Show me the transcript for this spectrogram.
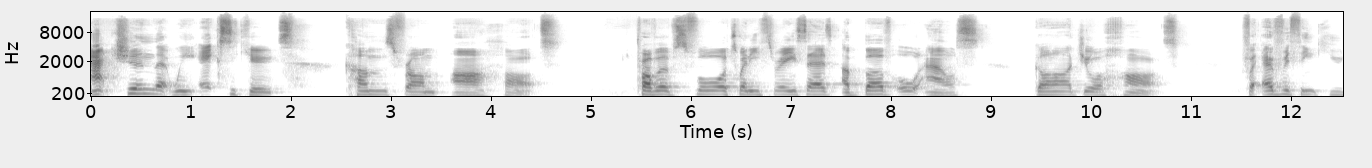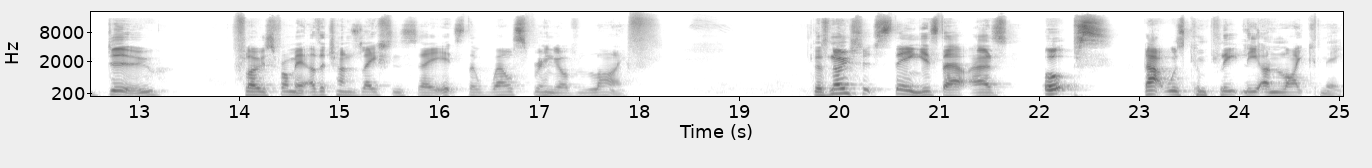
action that we execute comes from our heart. Proverbs 4:23 says, "Above all else, guard your heart, for everything you do flows from it." Other translations say it's the wellspring of life. There's no such thing, is there, as oops, that was completely unlike me.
